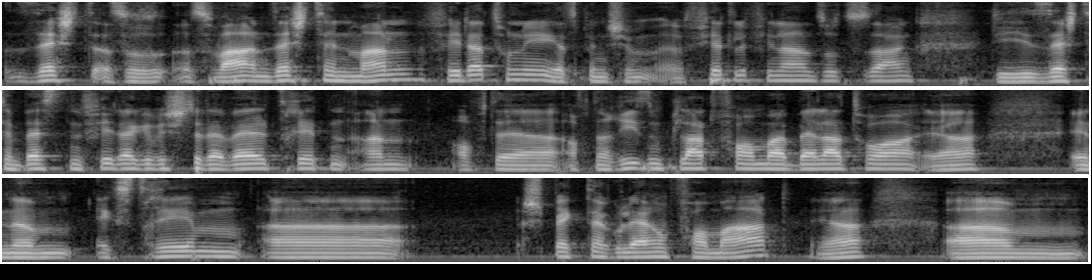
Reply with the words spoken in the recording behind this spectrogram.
16, also es war ein 16-Mann-Federturnier, jetzt bin ich im äh, Viertelfinale sozusagen. Die 16 besten Federgewichte der Welt treten an auf, der, auf einer riesen Plattform bei Bellator, ja, in einem extrem äh, spektakulären Format, ja. Ähm,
